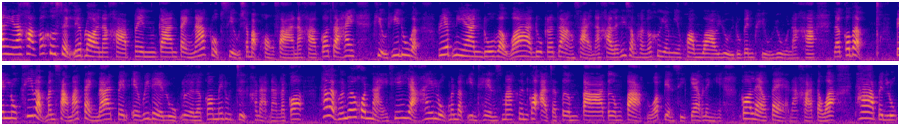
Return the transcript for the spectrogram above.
อันนี้นะคะก็คือเสร็จเรียบร้อยนะคะ เป็นการแต่งหน้ากลบสิวฉบับของฟ้านะคะ ก็จะให้ผิวที่ดูแบบเรียบเนียน ดูแบบว่าดูกระจ่างใสนะคะ และที่สำคัญก็คือยังมีความวาวอยู่ดูเป็นผิวอยู่นะคะ แล้วก็แบบเป็นลุคที่แบบมันสามารถแต่งได้เป็น everyday look เลย แล้วก็ไม่ดูจืดขนาดนั้น แล้วก็ถ้าแบบเพื่อนๆคนไหนที่อยากให้ลุคมันแบบ intense มากขึ้น ก็อาจจะเติมตาเติมปากหรือว่าเปลี่ยนสีแก้มอะไรอย่างงี้ ก็แล้วแต่นะคะ แต่ว่าถ้าเป็นลุค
